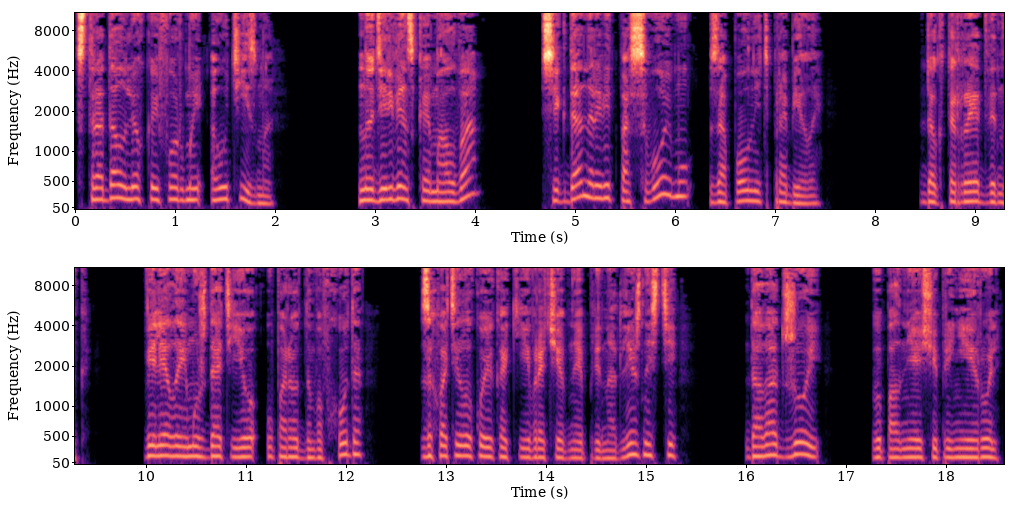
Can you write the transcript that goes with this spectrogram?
страдал легкой формой аутизма. Но деревенская молва всегда норовит по-своему заполнить пробелы. Доктор Редвинг велела ему ждать ее у породного входа, захватила кое-какие врачебные принадлежности, дала Джой, выполняющей при ней роль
